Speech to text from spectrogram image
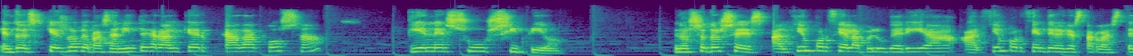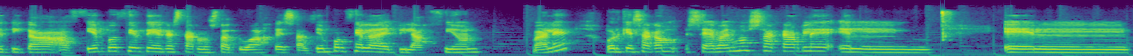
Entonces, ¿qué es lo que pasa? En Integral Care cada cosa tiene su sitio. Nosotros es al 100% la peluquería, al 100% tiene que estar la estética, al 100% tiene que estar los tatuajes, al 100% la depilación, ¿vale? Porque sacamos, sabemos sacarle el, el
